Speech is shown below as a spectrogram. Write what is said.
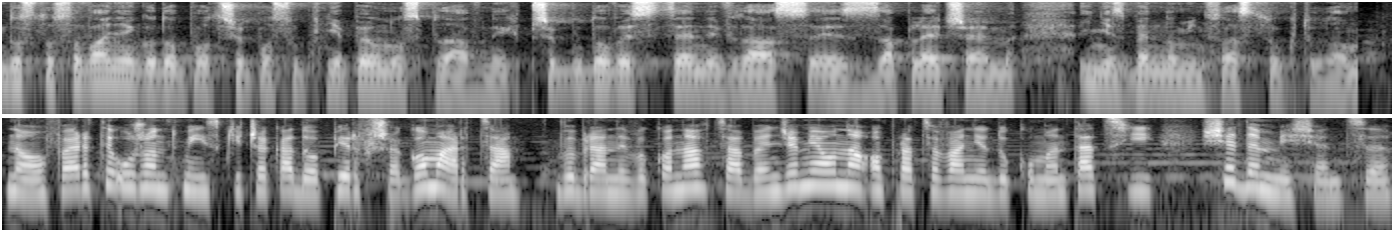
dostosowanie go do potrzeb osób niepełnosprawnych, przebudowę sceny wraz z zapleczem i niezbędną infrastrukturą. Na oferty Urząd Miejski czeka do 1 marca. Wybrany wykonawca będzie miał na opracowanie dokumentacji 7 miesięcy.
